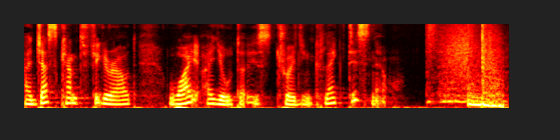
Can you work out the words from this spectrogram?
I just can't figure out why IOTA is trading like this now.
